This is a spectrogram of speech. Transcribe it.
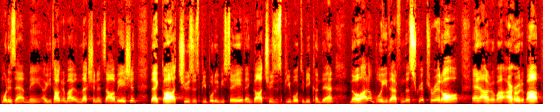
What does that mean? Are you talking about election and salvation? That God chooses people to be saved and God chooses people to be condemned? No, I don't believe that from the scripture at all. And I heard about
